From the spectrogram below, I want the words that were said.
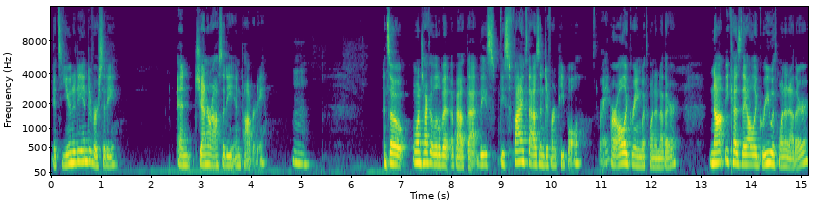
it's unity and diversity, and generosity and poverty. Hmm. And so, I want to talk a little bit about that. These these five thousand different people Right. are all agreeing with one another, not because they all agree with one another,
